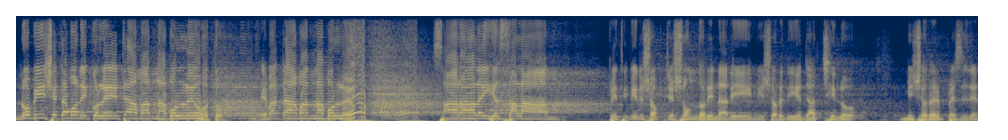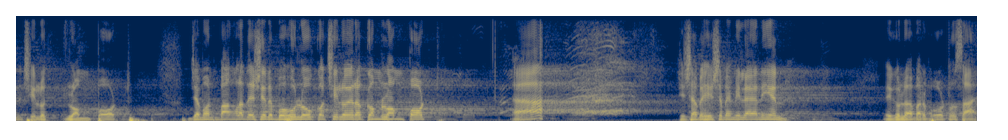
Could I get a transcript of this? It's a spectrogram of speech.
নবী সেটা মনে করলেন, এটা আমার না বললেও হতো। এবারটা আমার না বললেও সারা আলাইহিস সালাম পৃথিবীর সবচেয়ে সুন্দরী নারী মিশর দিয়ে যাচ্ছিল। মিশরের প্রেসিডেন্ট ছিল লম্পট। যেমন বাংলাদেশের বহু লোকও ছিল এরকম লম্পট। হ্যাঁ? হিসাবে হিসাবে মিলায় নিয়েন। এগুলো আবার ভোটও চায়।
